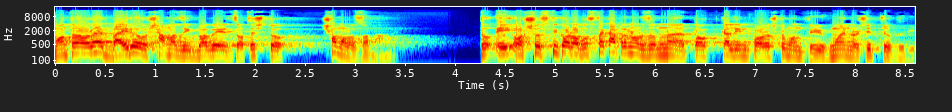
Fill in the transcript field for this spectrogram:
মন্ত্রণালয়ের বাইরেও সামাজিকভাবে যথেষ্ট সমালোচনা তো এই অস্বস্তিকর অবস্থা কাটানোর জন্য তৎকালীন পররাষ্ট্রমন্ত্রী হুমায়ুন রশিদ চৌধুরী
